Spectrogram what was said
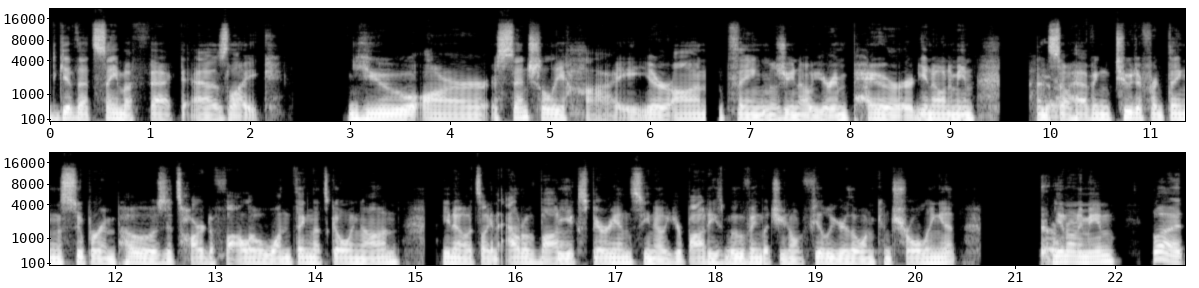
give that same effect as like you are essentially high you're on things you know you're impaired you know what i mean and Yeah. so having two different things superimposed it's hard to follow one thing that's going on. You know it's like an out of body experience you know your body's moving but you don't feel you're the one controlling it. Yeah. you know what i mean? But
